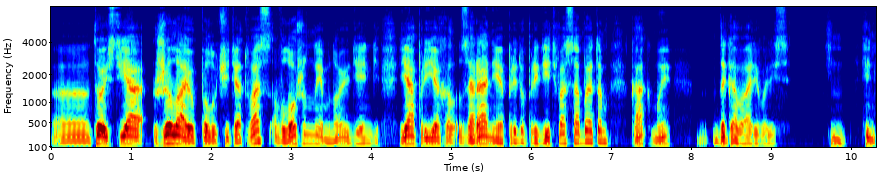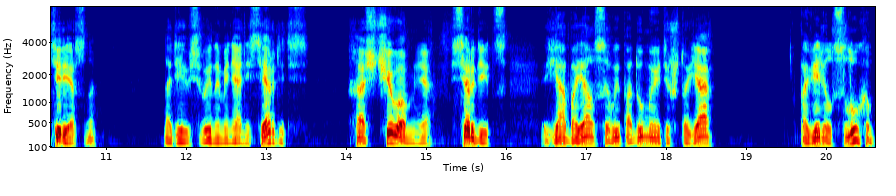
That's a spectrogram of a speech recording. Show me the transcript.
Э, то есть я желаю получить от вас вложенные мною деньги. Я приехал заранее предупредить вас об этом, как мы договаривались. Хм, интересно. Надеюсь, вы на меня не сердитесь? А с чего мне сердиться? Я боялся, вы подумаете, что я поверил слухам.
